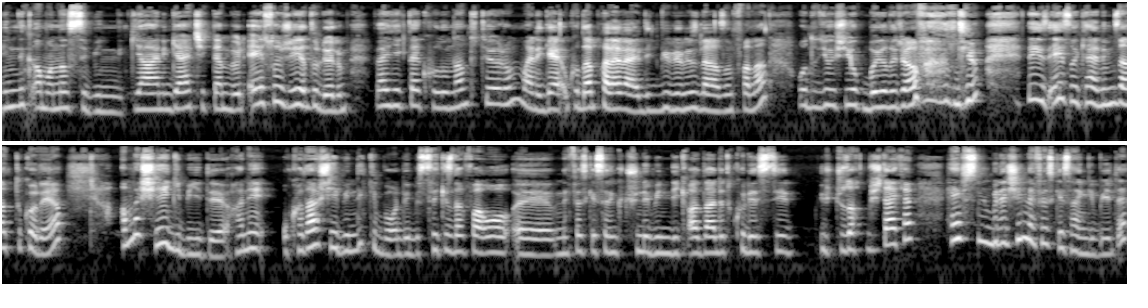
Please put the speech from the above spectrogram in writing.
Bindik ama nasıl bindik? Yani gerçekten böyle en son şeyi hatırlıyorum. Ben Yekten kolundan tutuyorum. Hani gel okulda para verdik bilmemiz lazım falan. O da diyor işte yok bayılacağım falan diyor. Neyse en son kendimizi attık oraya. Ama şey gibiydi. Hani o kadar şey bindik ki bu arada. Biz 8 defa o e, nefes kesenin güçünde bindik. Adalet Kulesi 360 derken hepsinin birleşimi nefes kesen gibiydi.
